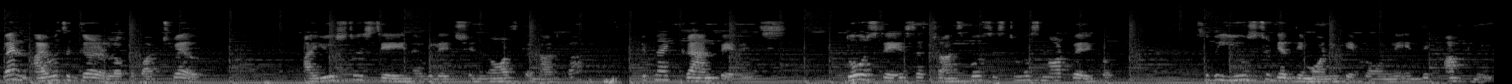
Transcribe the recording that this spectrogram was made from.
When I was a girl of about 12, I used to stay in a village in North Karnataka with my grandparents. Those days, the transport system was not very good, so we used to get the morning paper only in the afternoon.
